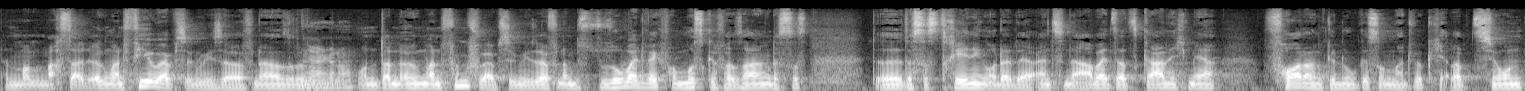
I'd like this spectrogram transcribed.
dann machst du halt irgendwann vier Reps in Reserve. Ne? Also ja, genau. Und dann irgendwann fünf Reps in Reserve und dann bist du so weit weg vom Muskelversagen, dass das, äh, dass das Training oder der einzelne Arbeitssatz gar nicht mehr fordernd genug ist, um halt wirklich Adaption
